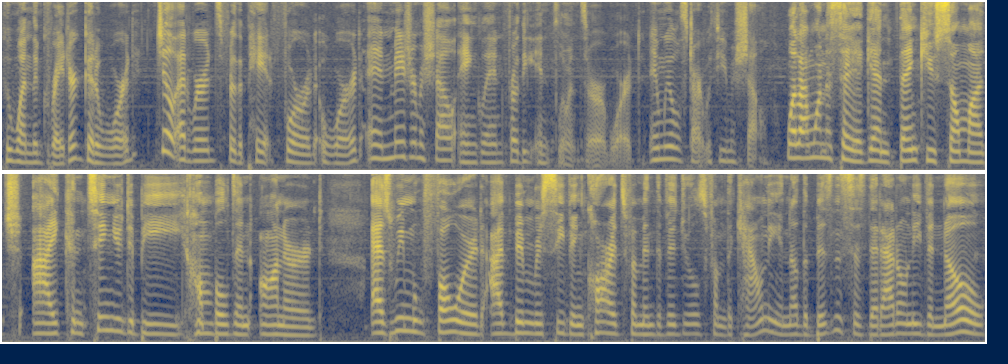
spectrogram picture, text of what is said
who won the Greater Good Award, Jill Edwards for the Pay It Forward Award, and Major Michelle Anglin for the Influencer Award. And we will start with you, Michelle. Well, I want to say again, thank you so much. I continue to be humbled and honored. As we move forward, I've been receiving cards from individuals from the county and other businesses that I don't even know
